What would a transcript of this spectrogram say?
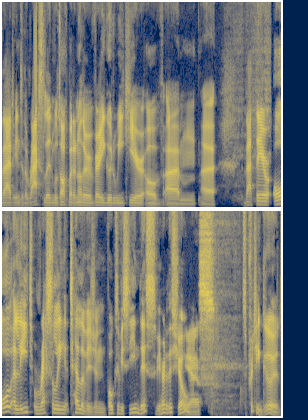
that into the wrestling. We'll talk about another very good week here of um, uh, that they're all elite wrestling television. Folks, have you seen this? Have you heard of this show? yes. It's pretty good.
